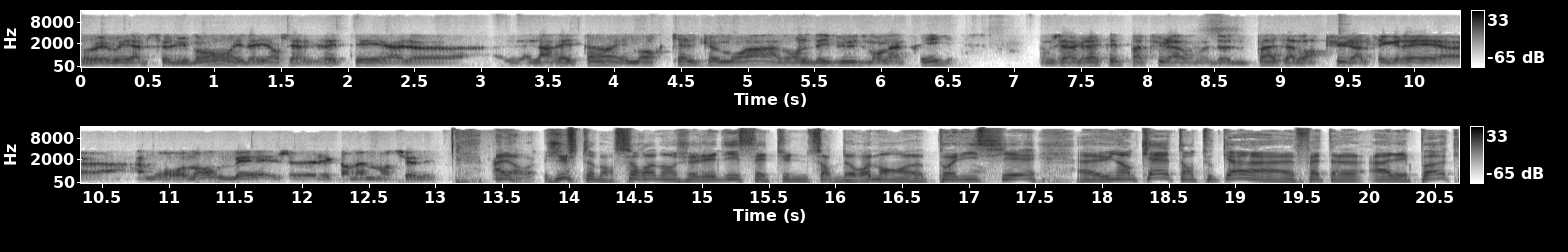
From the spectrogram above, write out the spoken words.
Oui, oui, absolument. Et d'ailleurs, j'ai regretté euh, le l'arétin est mort quelques mois avant le début de mon intrigue. Donc j'ai regretté de, pas pu la- de ne pas avoir pu l'intégrer euh, à mon roman, mais je l'ai quand même mentionné. Alors, justement, ce roman, je l'ai dit, c'est une sorte de roman euh, policier, euh, une enquête, en tout cas, euh, faite euh, à l'époque,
